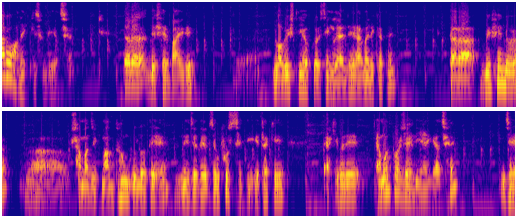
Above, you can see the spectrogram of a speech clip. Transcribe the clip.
আরও অনেক কিছু দিয়েছে। তারা দেশের বাইরে লবিশ নিয়োগ করেছে ইংল্যান্ডে, আমেরিকাতে। তারা বিভিন্ন সামাজিক মাধ্যমগুলোতে নিজেদের যে উপস্থিতি, এটাকে একেবারে এমন পর্যায়ে নিয়ে গেছে যে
